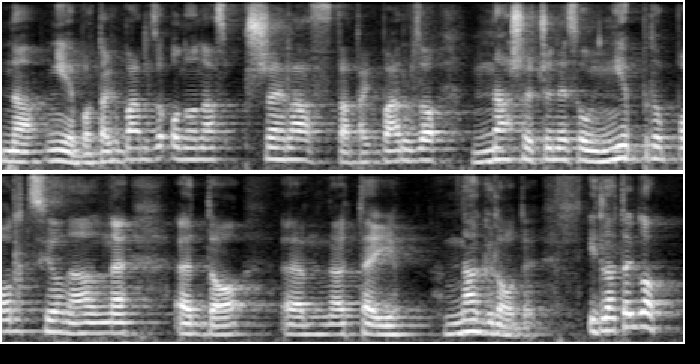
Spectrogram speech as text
na niebo bo Tak bardzo ono nas przerasta, tak bardzo nasze czyny są nieproporcjonalne e, do tej nagrody. I dlatego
